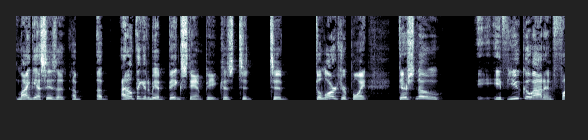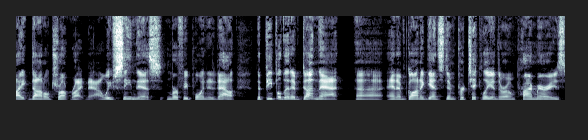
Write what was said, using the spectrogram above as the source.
my guess is a, a, a I don't think it'll be a big stampede because to, to the larger point, there's no, if you go out and fight Donald Trump right now, we've seen this, Murphy pointed it out, the people that have done that uh, and have gone against him, particularly in their own primaries,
